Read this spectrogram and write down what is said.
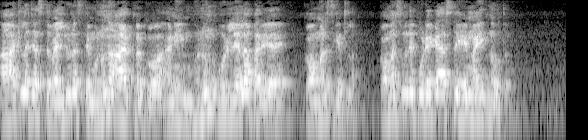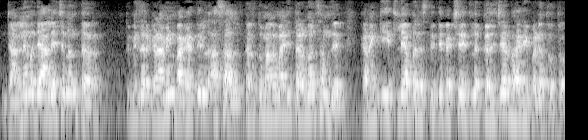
आर्टला जास्त व्हॅल्यू नसते. म्हणून आर्ट नको. आणि म्हणून उरलेला पर्याय कॉमर्स घेतला. कॉमर्समध्ये पुढे काय असतं हे माहीत नव्हतं. जालन्यामध्ये आल्याच्यानंतर तुम्ही जर ग्रामीण भागातील असाल तर तुम्हाला माझी तळमळ समजेल. कारण की इथल्या परिस्थितीपेक्षा इथलं कल्चर भारी पडत होतं.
